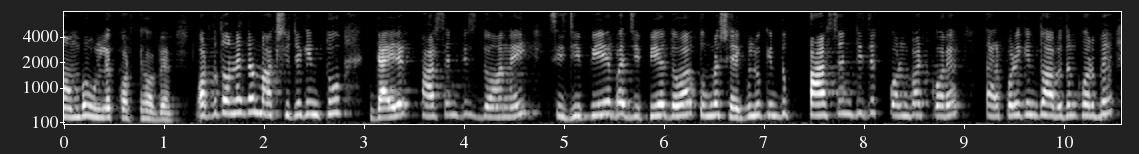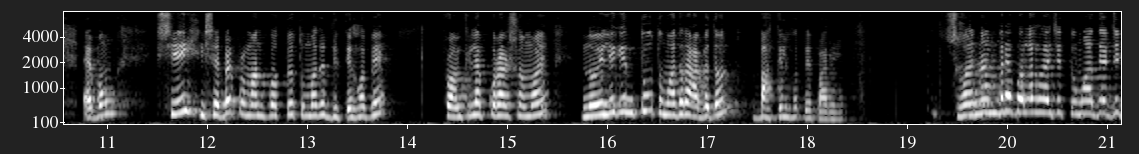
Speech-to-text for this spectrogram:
নম্বর উল্লেখ করতে হবে। অর্থাৎ অনেকের মার্কশিটে কিন্তু ডাইরেক্ট পার্সেন্টেজ দেওয়া নেই সিজিপিএ বা জিপিএ দেওয়া, তোমরা সেগুলো কিন্তু পার্সেন্টেজে কনভার্ট করে তারপরে কিন্তু আবেদন করবে এবং সেই হিসেবের প্রমাণপত্র তোমাদের দিতে হবে ফর্ম ফিল করার সময়। নইলে কিন্তু তোমাদের আবেদন বাতিল হতে পারে। ছয় নম্বরে বলা হয়েছে তোমাদের যে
